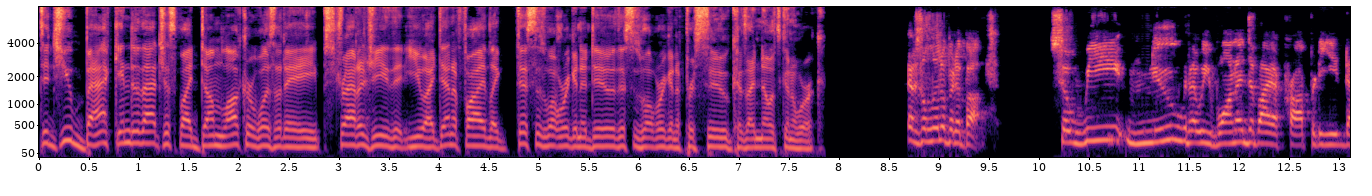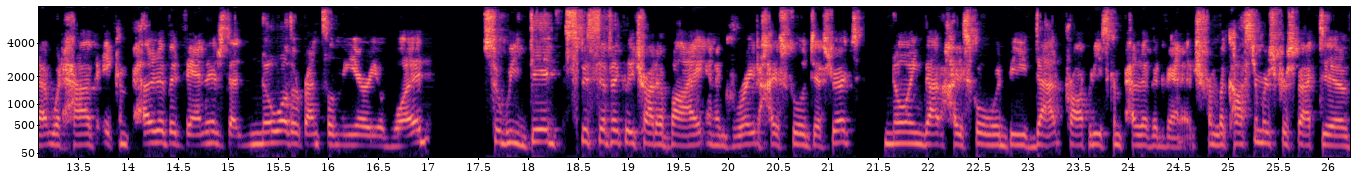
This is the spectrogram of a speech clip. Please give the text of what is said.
Did you back into that just by dumb luck, or was it a strategy that you identified like, this is what we're going to do, this is what we're going to pursue because I know it's going to work? It was a little bit of both. So we knew that we wanted to buy a property that would have a competitive advantage that no other rental in the area would. So we did specifically try to buy in a great high school district, knowing that high school would be that property's competitive advantage. From the customer's perspective,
